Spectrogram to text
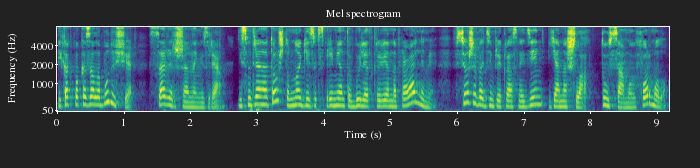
и, как показало будущее, совершенно не зря. Несмотря на то, что многие из экспериментов были откровенно провальными, все же в один прекрасный день я нашла ту самую формулу,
